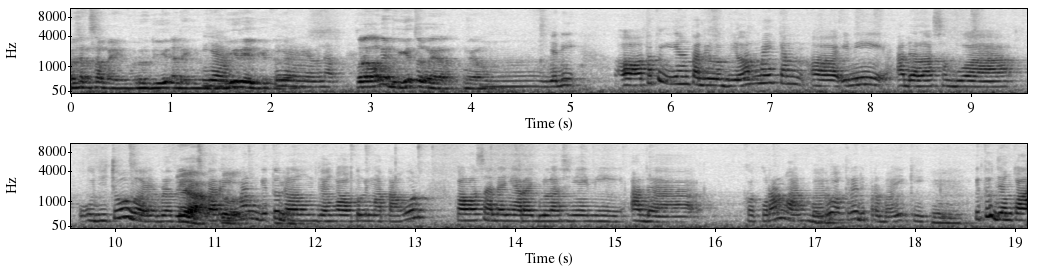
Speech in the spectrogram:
bahkan sampai bunuh diri ada yang bunuh yeah. diri gitu yeah, kan yeah, benar. kurang lebih begitu Mel, Mel. Hmm, jadi uh, tapi yang tadi lo bilang Mei kan uh, ini adalah sebuah uji coba ya berarti yeah, eksperimen betul. gitu yeah. dalam jangka waktu lima tahun kalau seandainya regulasinya ini ada kekurangan baru Hmm. akhirnya diperbaiki Hmm. itu jangka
